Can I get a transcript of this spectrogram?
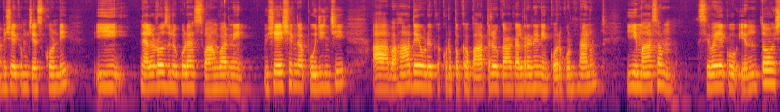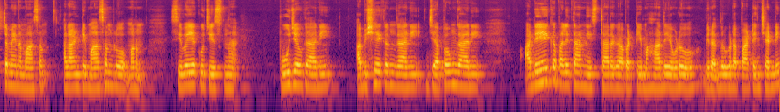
అభిషేకం చేసుకోండి. ఈ నెల రోజులు కూడా స్వామివారిని విశేషంగా పూజించి ఆ మహాదేవుడి యొక్క కృపకు పాత్రలు కాగలరని నేను కోరుకుంటున్నాను. ఈ మాసం శివయ్యకు ఎంతో ఇష్టమైన మాసం. అలాంటి మాసంలో మనం శివయ్యకు చేసిన పూజ కానీ అభిషేకం కానీ జపం కానీ అనేక ఫలితాన్ని ఇస్తారు కాబట్టి మహాదేవుడు మీరందరూ కూడా పాటించండి.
